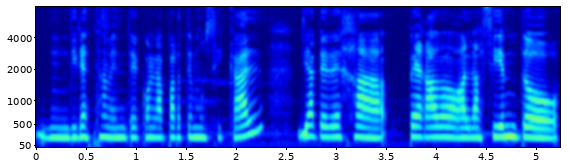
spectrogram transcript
mm, directamente con la parte musical. Ya te deja pegado al asiento,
